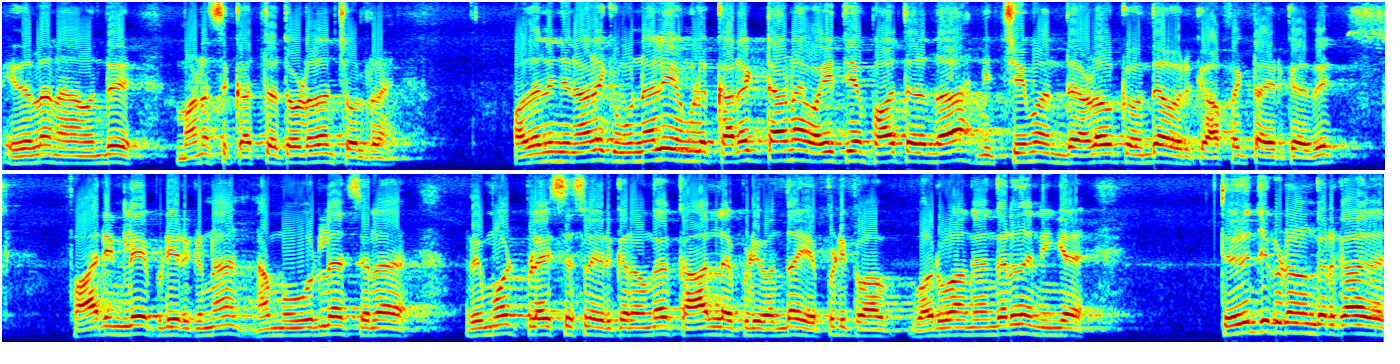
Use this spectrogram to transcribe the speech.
இதெல்லாம் நான் வந்து மனசு கஷ்டத்தோடு தான் சொல்கிறேன் பதினஞ்சு நாளைக்கு முன்னாலே உங்களுக்கு கரெக்டான வைத்தியம் பார்த்துருந்தா நிச்சயமாக இந்த அளவுக்கு வந்து அவருக்கு அஃபெக்ட் ஆகிருக்காது ஃபாரின்லேயே எப்படி இருக்குன்னா நம்ம ஊரில் சில ரிமோட் பிளேசஸில் இருக்கிறவங்க காலில் இப்படி வந்தால் எப்படி பா வருவாங்கங்கிறத நீங்கள் தெரிஞ்சுக்கிடணுங்கிறதுக்காக இதை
